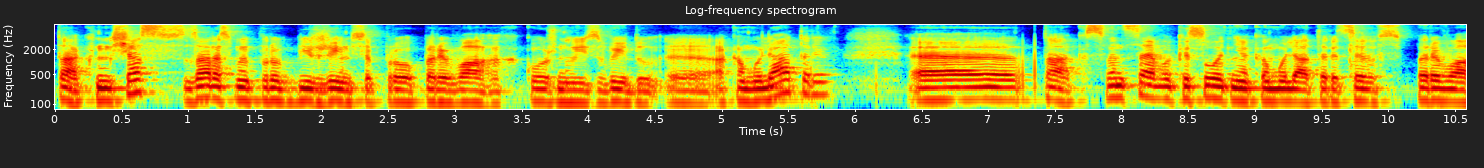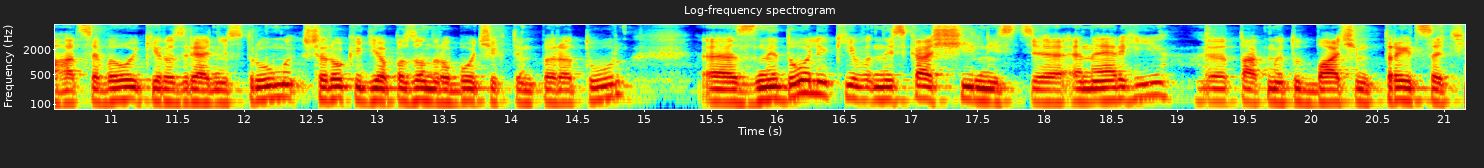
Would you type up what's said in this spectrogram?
Так, щас, зараз ми пробіжимося про перевагах кожного із виду е, акумуляторів. Е, так, свинцево-кислотні акумулятори це перевага, це великі розрядні струми, широкий діапазон робочих температур. Е, з недоліків низька щільність е, енергії. Е, так, ми тут бачимо 30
